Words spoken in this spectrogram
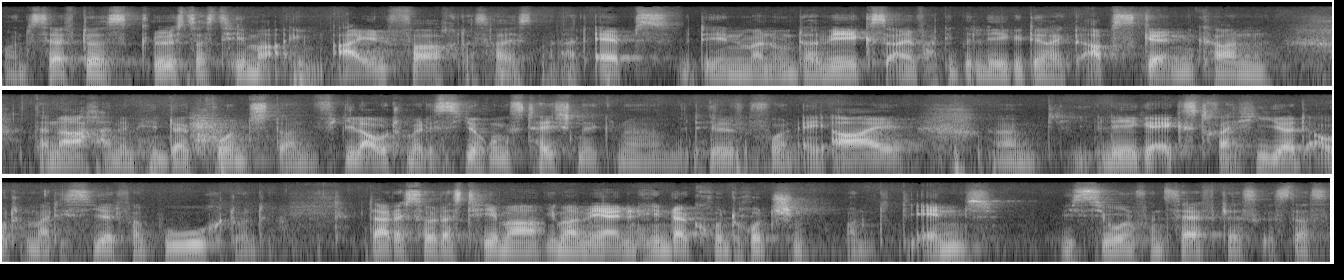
Und Safdesk löst das Thema eben einfach. Das heißt, man hat Apps, mit denen man unterwegs einfach die Belege direkt abscannen kann. Danach im Hintergrund dann viel Automatisierungstechnik ne, mit Hilfe von AI, ähm, die Belege extrahiert, automatisiert verbucht und dadurch soll das Thema immer mehr in den Hintergrund rutschen und die End Vision von Safdesk ist, dass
